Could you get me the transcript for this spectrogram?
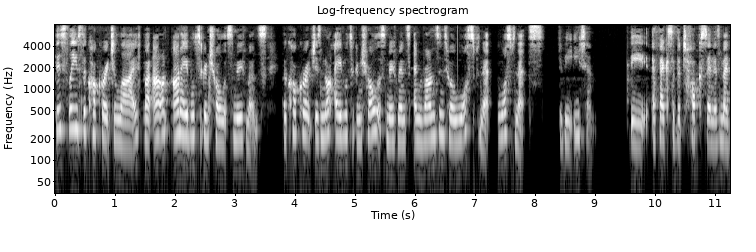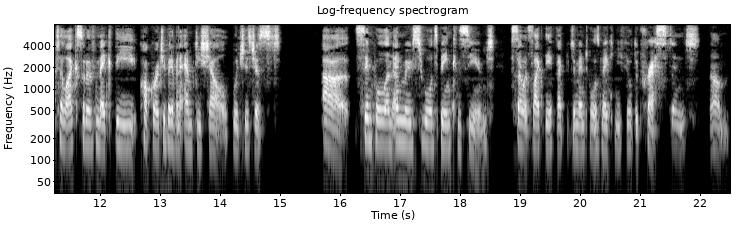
This leaves the cockroach alive, but un- unable to control its movements. The cockroach is not able to control its movements and runs into a wasp net, wasp nets to be eaten. The effects of the toxin is meant to like sort of make the cockroach a bit of an empty shell, which is just uh, simple and, and moves towards being consumed. So it's like the effect of Dementor is making you feel depressed and um,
